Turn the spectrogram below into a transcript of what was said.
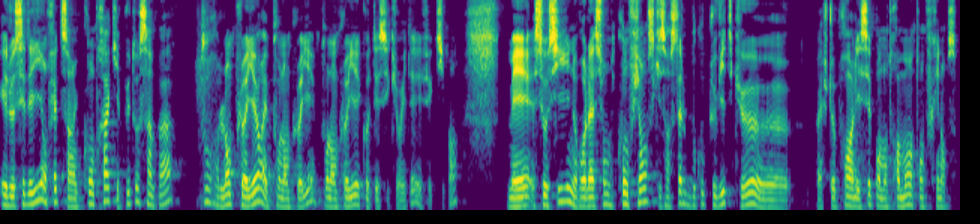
Et le CDI, en fait, c'est un contrat qui est plutôt sympa pour l'employeur et pour l'employé. Pour l'employé, côté sécurité, effectivement. Mais c'est aussi une relation de confiance qui s'installe beaucoup plus vite que euh, bah, je te prends à l'essai pendant trois mois en tant que freelance.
